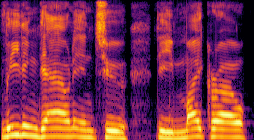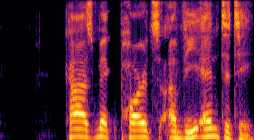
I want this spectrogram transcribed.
leading down into the micro cosmic parts of the entity.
